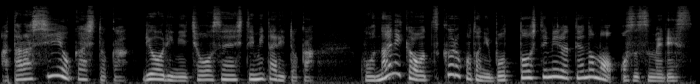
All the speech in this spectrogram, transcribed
新しいお菓子とか料理に挑戦してみたりとか、こう何かを作ることに没頭してみるっていうのもおすすめです。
